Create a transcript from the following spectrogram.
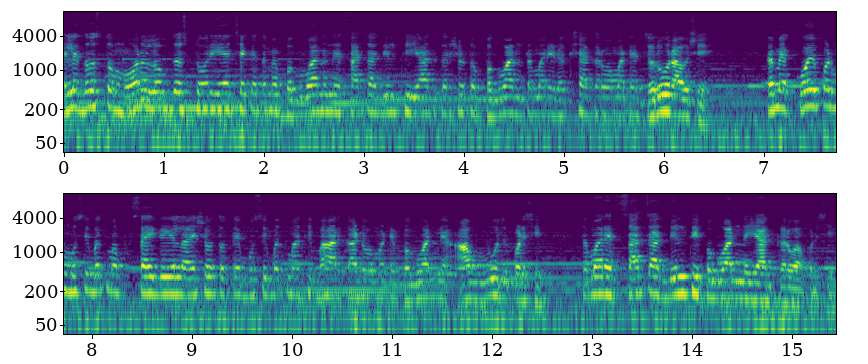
એટલે દોસ્તો મોરલ ઓફ ધ સ્ટોરી એ છે કે તમે ભગવાનને સાચા દિલથી યાદ કરશો તો ભગવાન તમારી રક્ષા કરવા માટે જરૂર આવશે. તમે કોઈ પણ મુસીબતમાં ફસાઈ ગયેલા હશો, તો તે મુસીબતમાંથી બહાર કાઢવા માટે ભગવાનને આવવું જ પડશે. તમારે સાચા દિલથી ભગવાનને યાદ કરવા પડશે.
